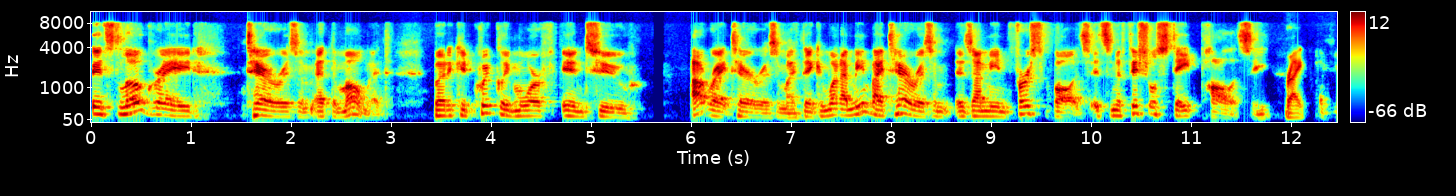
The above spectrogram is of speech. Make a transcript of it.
it's low-grade terrorism at the moment, but it could quickly morph into outright terrorism, I think. And what I mean by terrorism is, I mean, first of all, it's it's an official state policy right. of the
